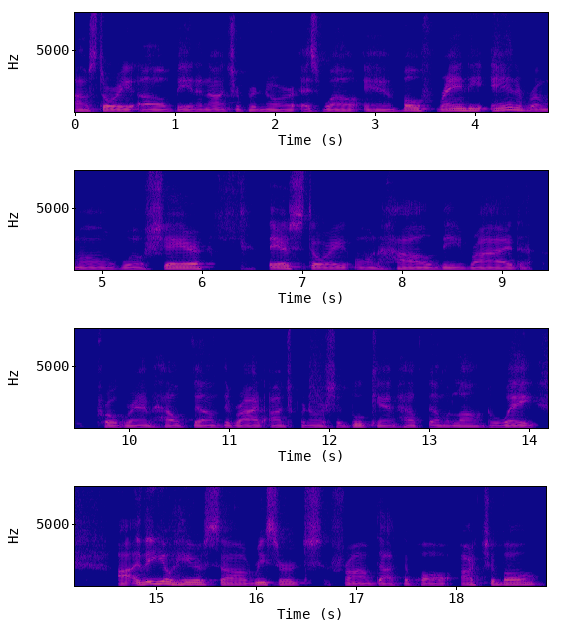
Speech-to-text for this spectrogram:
uh, story of being an entrepreneur as well. And both Randy and Ramon will share their story on how the RIDE program helped them, the RIDE Entrepreneurship Bootcamp helped them along the way. Uh, and then you'll hear some research from Dr. Paul Archibald.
